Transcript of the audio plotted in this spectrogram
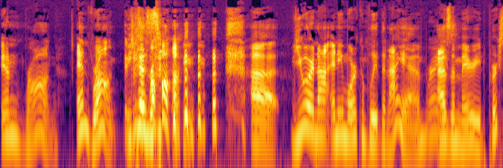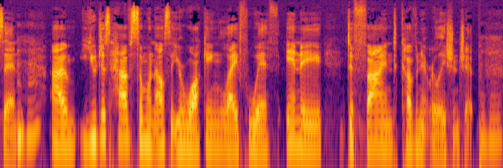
and wrong. And wrong It's because wrong. uh, you are not any more complete than I am Right. as a married person. Mhm. Um, you just have someone else that you're walking life with in a defined covenant relationship Mhm.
